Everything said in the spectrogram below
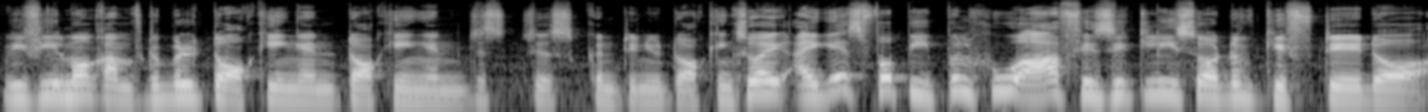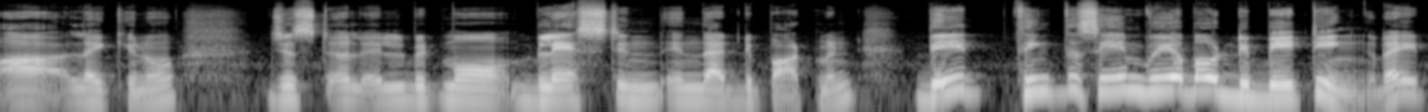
we feel more comfortable talking and talking and just just continue talking. So I, I guess for people who are physically sort of gifted or are like you know just a little bit more blessed in in that department, they think the same way about debating, right?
